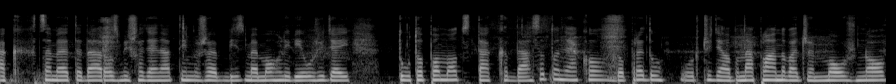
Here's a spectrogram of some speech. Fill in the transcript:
ak chceme teda rozmýšľať aj nad tým, že by sme mohli využiť aj túto pomoc, tak dá sa to nejako dopredu určiť alebo naplánovať, že možno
